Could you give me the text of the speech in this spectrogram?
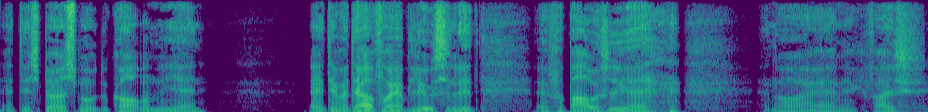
at det spørgsmål, du kommer med, Jan. Ja, det var derfor, jeg blev sådan lidt øh, forbavset, ja. Nå, ja, men jeg kan faktisk...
